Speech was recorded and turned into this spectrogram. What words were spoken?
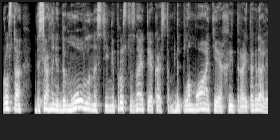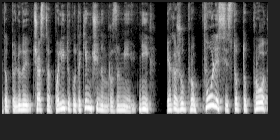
просто досягнення домовленості, не просто, знаєте, якась там дипломатія хитра і так далі. Тобто люди часто політику таким чином розуміють. Ні. Я кажу про полісіс, тобто про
